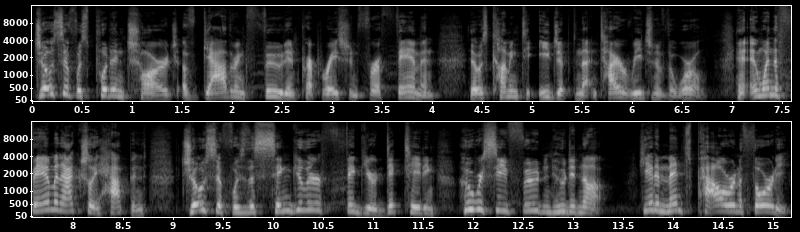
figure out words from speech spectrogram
Joseph was put in charge of gathering food in preparation for a famine that was coming to Egypt and that entire region of the world. And when the famine actually happened, Joseph was the singular figure dictating who received food and who did not. He had immense power and authority.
